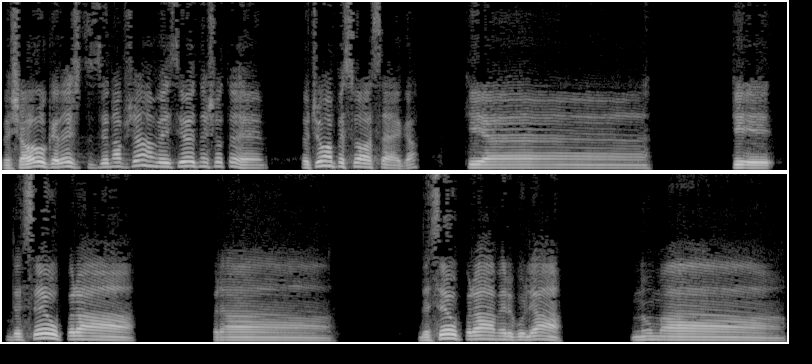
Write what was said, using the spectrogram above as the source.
ושאול כדי שתצא נפשם והסיעו את נשותיהם. Então tinha uma pessoa cega que, é, que desceu para para desceu para mergulhar numa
